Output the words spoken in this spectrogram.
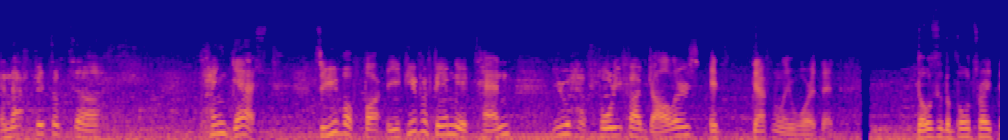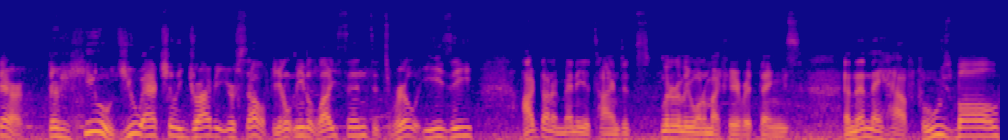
And that fits up to 10 guests. So you have a if you have a family of 10, you have $45. It's definitely worth it. Those are the boats right there. They're huge. You actually drive it yourself. You don't need a license. It's real easy. I've done it many a times. It's literally one of my favorite things. And then they have foosball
